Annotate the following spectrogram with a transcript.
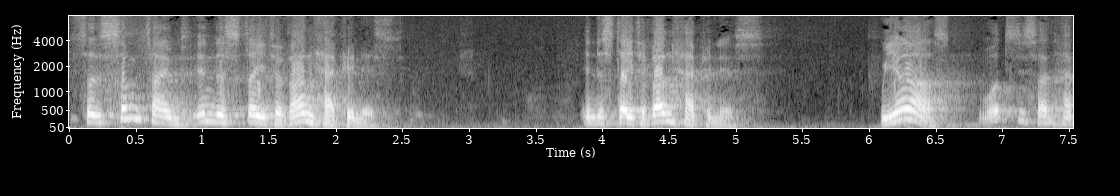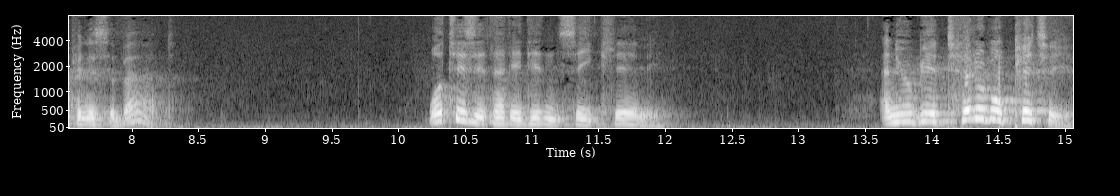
so sometimes in the state of unhappiness, in the state of unhappiness, we ask, what's this unhappiness about? What is it that he didn't see clearly? And it would be a terrible pity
